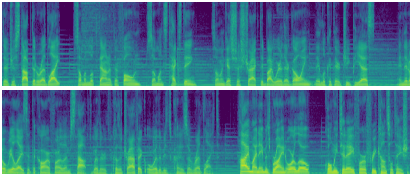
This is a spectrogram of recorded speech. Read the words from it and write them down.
they're just stopped at a red light, someone looks down at their phone, someone's texting, someone gets distracted by where they're going, they look at their GPS, and they don't realize that the car in front of them stopped, whether it's because of traffic or whether it's because of a red light. Hi, my name is Brian Orlow. Call me today for a free consultation.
